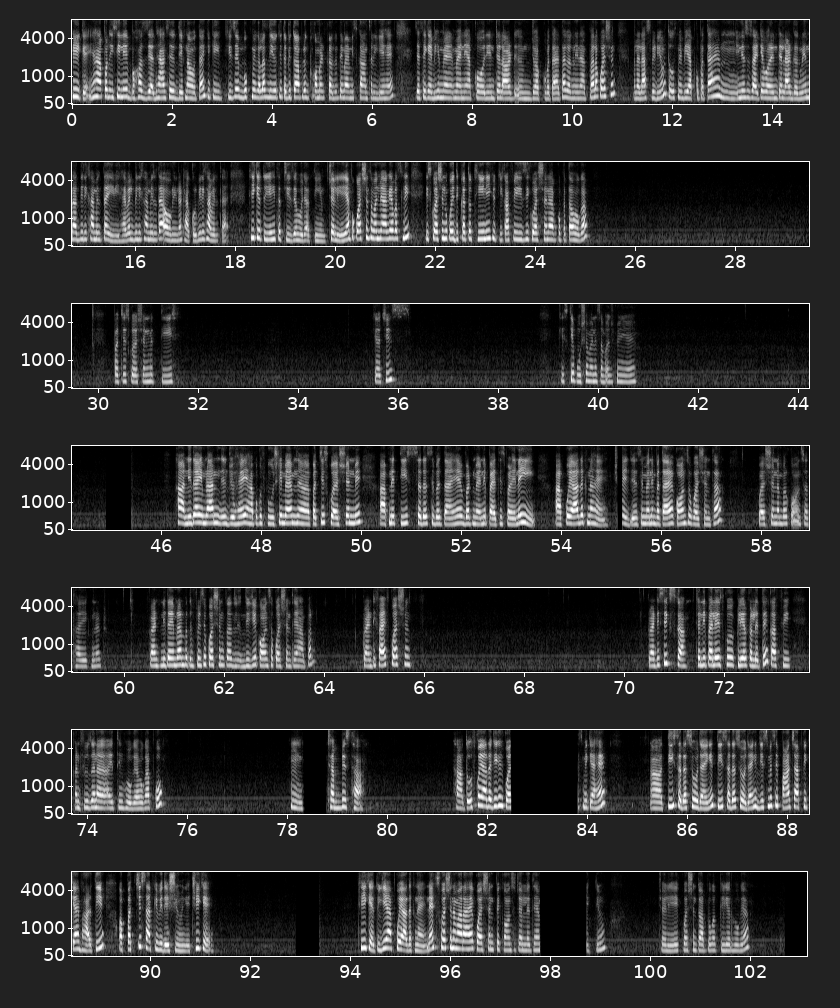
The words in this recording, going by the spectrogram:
ठीक है, यहाँ पर इसीलिए बहुत ध्यान से देखना होता है क्योंकि चीज़ें बुक में गलत दी होती तभी तो आप लोग कमेंट कर देते। मैम, इसका आंसर ये है, जैसे कि अभी मैं, मैंने आपको ओरिएंटल आर्ट जो आपको बताया था, गगनीनाथ वाला क्वेश्चन मतलब लास्ट वीडियो में तो उसमें भी आपको पता है Indian society of oriental art गगनीनाथ भी लिखा मिलता है ई हैवल भी लिखा मिलता है, और नीना ठाकुर भी लिखा मिलता है। ठीक है तो यही सब चीज़ें हो जाती हैं। चलिए, यहाँ पर क्वेश्चन समझ में आ गया बसली। इस क्वेश्चन में कोई दिक्कत तो थी नहीं, क्योंकि काफ़ी ईजी क्वेश्चन है, आपको पता होगा। पच्चीस क्वेश्चन में तीस। क्या चीज़? किसके पूछा मैंने समझ में नहीं आया। हाँ निदा इमरान जो है, यहाँ पर कुछ पूछ रही, मैम पच्चीस क्वेश्चन में आपने तीस सदस्य बताए हैं बट मैंने पैंतीस पढ़े नहीं। आपको याद रखना है। ठीक है, जैसे मैंने बताया, कौन सा क्वेश्चन था? क्वेश्चन नंबर कौन सा था? एक मिनट। ट्वेंटी नीता इमरान फिर से क्वेश्चन कर दीजिए, कौन सा क्वेश्चन थे यहाँ पर? Twenty five question twenty six का। चलिए, पहले इसको क्लियर कर लेते हैं। काफ़ी कन्फ्यूज़न आई थिंक हो गया होगा आपको। हम्म छब्बीस था। हाँ तो उसको याद रखिएगा इसमें क्या है? तीस सदस्य हो जाएँगे, तीस सदस्य हो जाएँगे, जिसमें से पाँच आपके क्या है, भारतीय और पच्चीस आपके विदेशी होंगे, ठीक है? ठीक है तो ये आपको याद रखना है। नेक्स्ट क्वेश्चन हमारा है क्वेश्चन पे कौन से चल लेते हैं? देखती हूँ। चलिए, एक क्वेश्चन तो आप लोग का क्लियर हो गया।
